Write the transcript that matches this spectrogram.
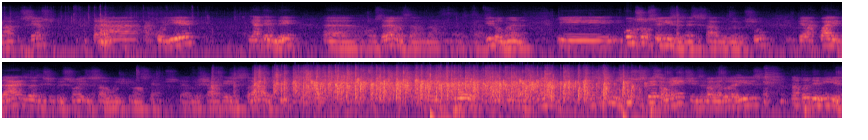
lato senso, para acolher e atender uh, aos dramas da, da, da vida humana. E, e, como somos felizes nesse estado do Rio Grande do Sul, pela qualidade das instituições de saúde que nós temos. Quero deixar registrado aqui nós sentimos isso especialmente, desembargadora Iris, na pandemia.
